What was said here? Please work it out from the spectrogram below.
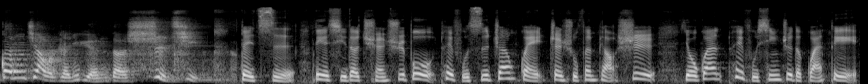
公教人员的士气。对此，列席的全序部退辅司专委郑淑芬表示，有关退辅新制的管理，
